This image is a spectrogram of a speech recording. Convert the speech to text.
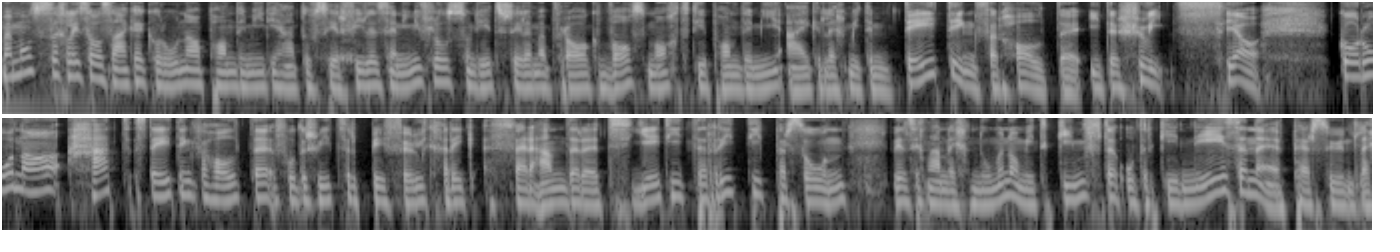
man muss es ein bisschen so sagen, die Corona-Pandemie die hat auf sehr vieles einen Einfluss. Und jetzt stellen wir die Frage, was macht die Pandemie eigentlich mit dem Datingverhalten in der Schweiz? Ja, Corona hat das Datingverhalten der Schweizer Bevölkerung verändert. Jede dritte Person will sich nämlich nur noch mit Geimpften oder Genesenen persönlich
